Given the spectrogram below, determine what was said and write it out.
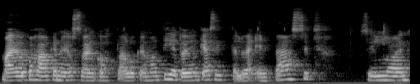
Mä oon jopa hakenut jossain kohtaa lukemaan tietojen käsittelyä, en päässyt silloin,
